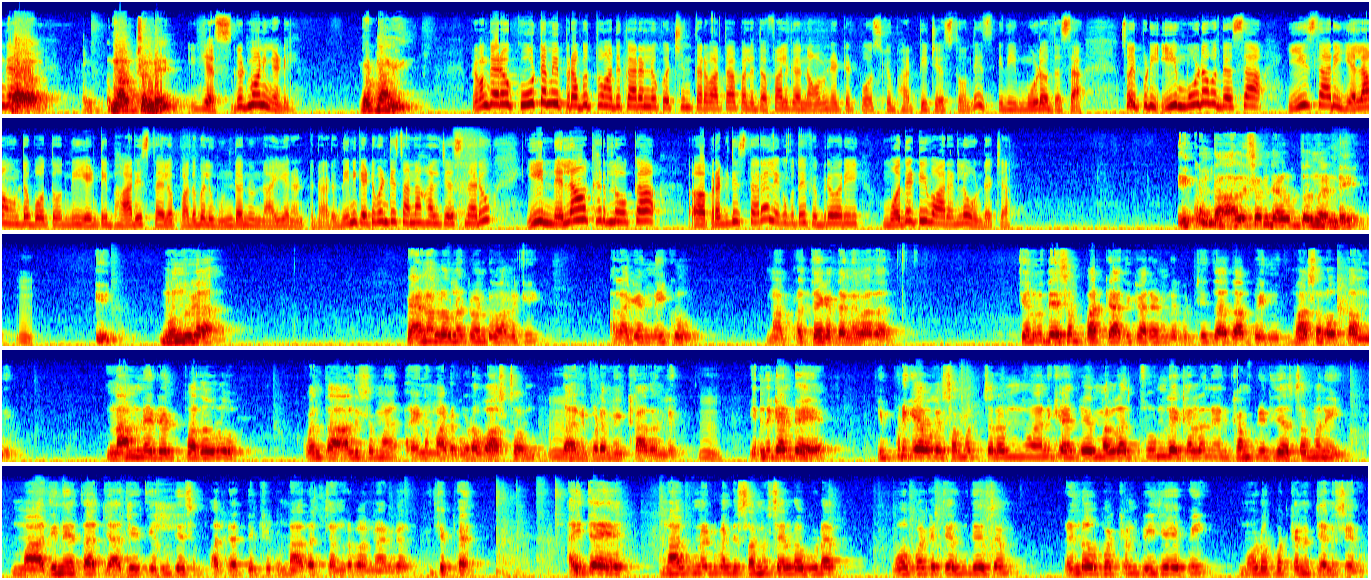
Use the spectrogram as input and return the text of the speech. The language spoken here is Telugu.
నచ్చండి ఎస్ గుడ్ మార్నింగ్ అండి. గుడ్ మార్నింగ్ బ్రహ్మ గారు కూటమి ప్రభుత్వం అధికారంలోకి వచ్చిన తర్వాత పలు దఫాలుగా నామినేటెడ్ పోస్టులు భర్తీ చేస్తోంది. ఇది మూడవ దశ. సో ఇప్పుడు ఈ మూడవ దశ ఈసారి ఎలా ఉండబోతోంది? ఏంటి? భారీ స్థాయిలో పదవులు ఉండనున్నాయి అని అంటున్నారు. దీనికి ఎటువంటి సన్నాహాలు చేస్తున్నారు? ఈ నెలాఖరులోక ప్రకటిస్తారా? లేకపోతే ఫిబ్రవరి మొదటి వారంలో ఉండొచ్చా? కొంత ఆలస్యం జరుగుతుందండి. ముందుగా ప్యానల్లో ఉన్నటువంటి వాళ్ళకి అలాగే మీకు నా ప్రత్యేక ధన్యవాదాలు. తెలుగుదేశం పార్టీ అధికారంలోకి వచ్చి దాదాపు ఎనిమిది మాసాలు అవుతా ఉంది. నామినేటెడ్ పదవులు కొంత ఆలస్యం అయిన మాట కూడా వాస్తవం. దాన్ని కూడా మీకు కాదండి ఎందుకంటే ఇప్పటికే ఒక సంవత్సరం అనికి అంటే మళ్ళా జూన్ లేకల్లా నేను కంప్లీట్ చేస్తామని మా అధినేత జాతీయ తెలుగుదేశం పార్టీ అధ్యక్షుడు నారా చంద్రబాబు నాయుడు గారు చెప్పారు. అయితే మాకున్నటువంటి సమస్యల్లో కూడా ఓ పక్క తెలుగుదేశం రెండవ పక్కన బీజేపీ మూడో పక్కన జనసేన.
